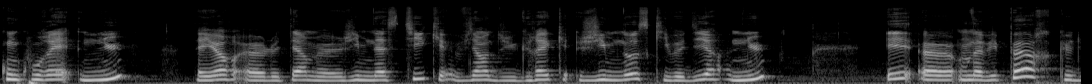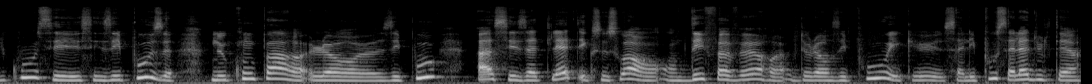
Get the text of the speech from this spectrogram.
concouraient nus. D'ailleurs, euh, le terme gymnastique vient du grec gymnos qui veut dire nu. Et euh, on avait peur que du coup ces, ces épouses ne comparent leurs époux à ces athlètes et que ce soit en, défaveur de leurs époux et que ça les pousse à l'adultère.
